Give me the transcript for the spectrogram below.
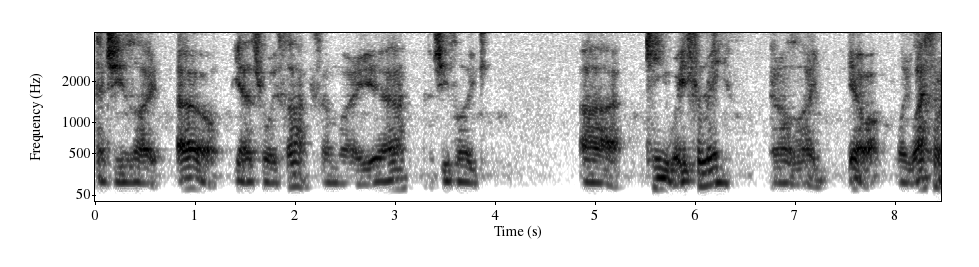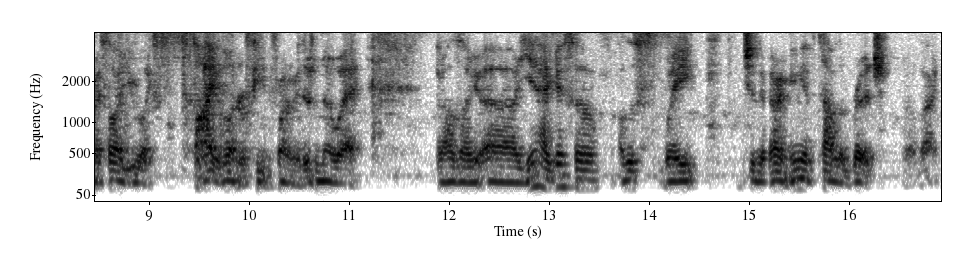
And she's like, "Oh, yeah, this really sucks." I'm like, "Yeah," and she's like, uh, "Can you wait for me?" And I was like, "Yeah, well, like last time I saw you, you were like 500 feet in front of me. There's no way." But I was like, uh, "Yeah, I guess so. I'll just wait." She's like, "All right, meet me at the top of the bridge." And I was like,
